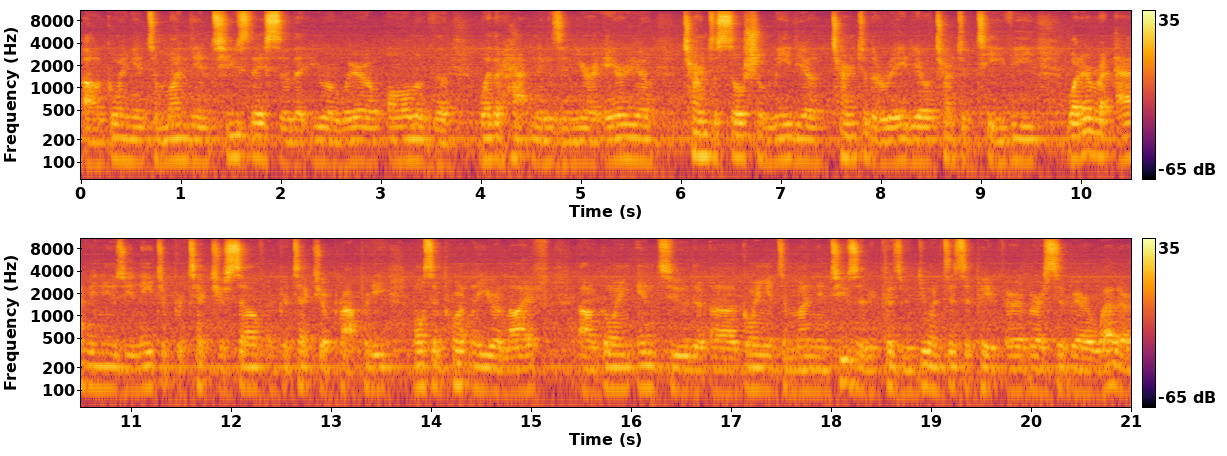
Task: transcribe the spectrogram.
uh, going into Monday and Tuesday, so that you're aware of all of the weather happenings in your area. Turn to social media, turn to the radio, turn to TV, whatever avenues you need to protect yourself and protect your property. Most importantly, your life. Uh, going into the uh, going into Monday and Tuesday because we do anticipate very very severe weather.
